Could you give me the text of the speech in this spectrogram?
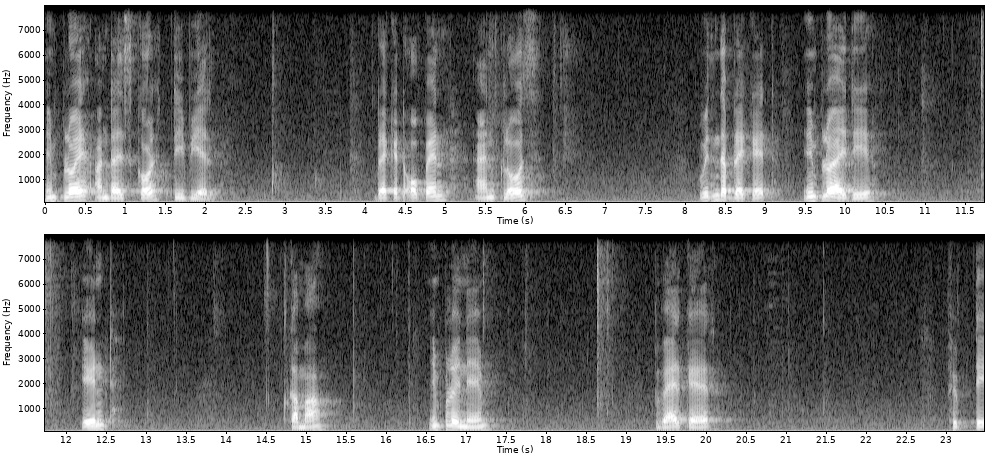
Employee underscore TBL. Bracket open and close. Within the bracket employee ID int comma employee name varchar 50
